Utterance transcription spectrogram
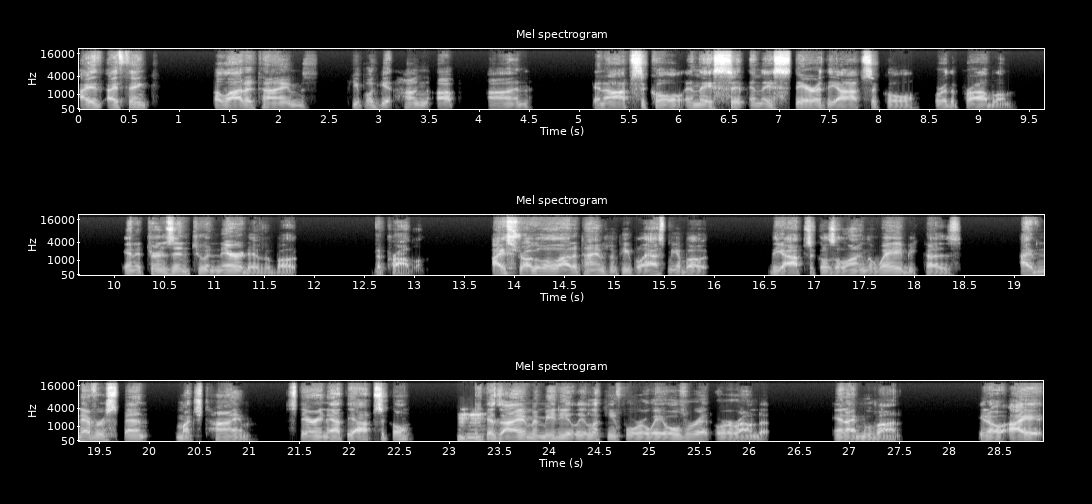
I I think a lot of times people get hung up on an obstacle and they sit and they stare at the obstacle or the problem, and it turns into a narrative about the problem. I struggle a lot of times when people ask me about the obstacles along the way because I've never spent much time staring at the obstacle mm-hmm. because I am immediately looking for a way over it or around it and I move on. You know, I,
